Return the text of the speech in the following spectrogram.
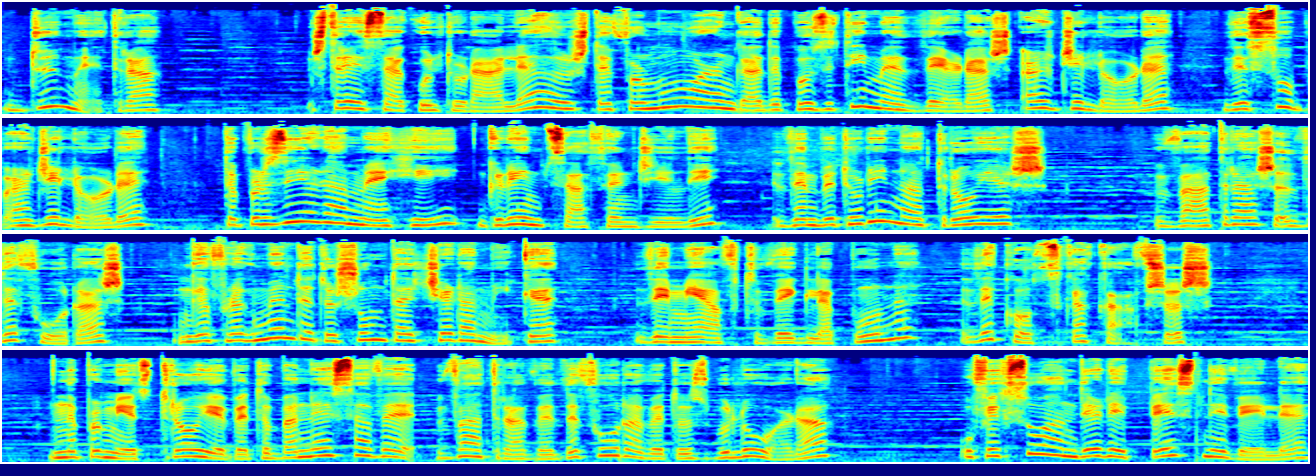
2 metra. Shtresa kulturale është e formuar nga depozitime dherash argjilore dhe subargjilore të përziera me hi, grimca thëngjilli dhe mbeturina trojesh, vatrash dhe furrash nga fragmente të shumta qeramike dhe mjaft vegla pune dhe kocka kafshësh. Nëpërmjet trojeve të banesave, vatrave dhe furrave të zbuluara, u fiksuan deri 5 nivele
